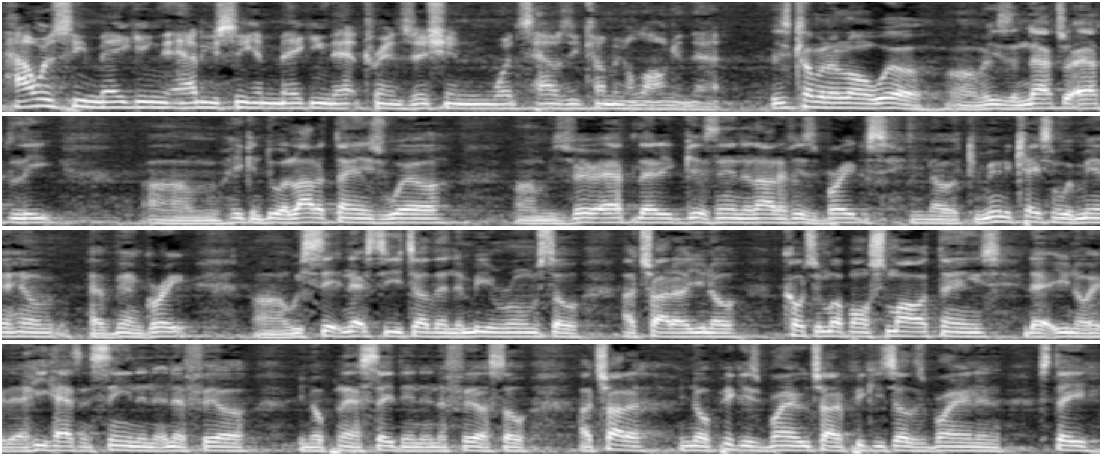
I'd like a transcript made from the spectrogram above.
How is he making? How do you see him making that transition? What's how's he coming along in that? He's coming along well. Um, he's a natural athlete. Um, he can do a lot of things well. Um, he's very athletic, gets in and out of his breaks. You know, communication with me and him have been great. Uh, we sit next to each other in the meeting room, so I try to, you know, coach him up on small things that you know that he hasn't seen in the NFL. You know, playing safety in the NFL. So I try to you know pick his brain. We try to pick each other's brain and stay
